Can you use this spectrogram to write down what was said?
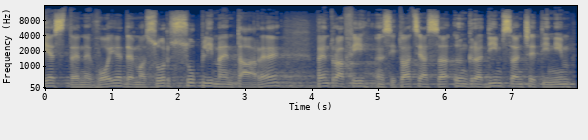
este nevoie de măsuri suplimentare pentru a fi în situația să îngrădim, să încetinim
